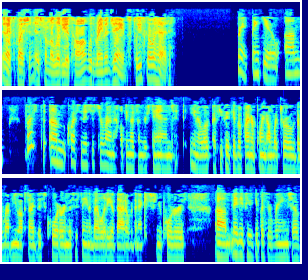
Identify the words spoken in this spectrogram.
The next question is from Olivia Tong with Raymond James. Please go ahead. Great. Thank you. Um, First um, question is just around helping us understand, you know, if you could give a finer point on what drove the revenue upside this quarter and the sustainability of that over the next few quarters. Um, maybe if you could give us a range of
